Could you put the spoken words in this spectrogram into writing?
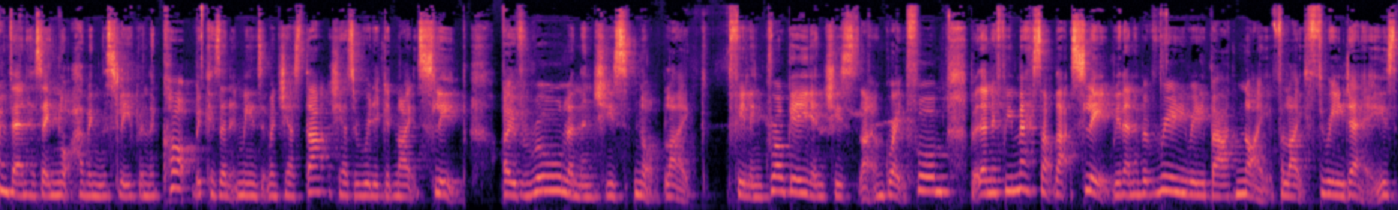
and then her saying not having the sleep in the cot because then it means that when she has that, she has a really good night's sleep overall. And then she's not like feeling groggy and she's like in great form. But then if we mess up that sleep, we then have a really, really bad night for like three days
